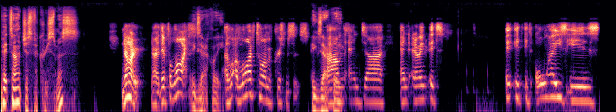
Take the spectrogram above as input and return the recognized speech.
pets aren't just for Christmas. No, no, they're for life. Exactly, A, a lifetime of Christmases. exactly. Um, and uh, and and I mean, it's it, it it always is,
